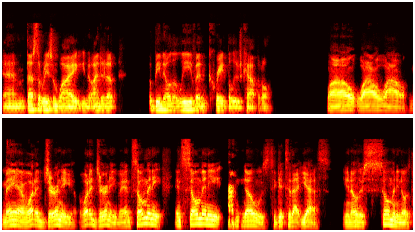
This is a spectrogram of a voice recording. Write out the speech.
And that's the reason why, you know, I ended up being able to leave and create Baluch Capital. Wow, wow, wow. Man, what a journey. What a journey, man. So many and so many no's to get to that yes. You know, there's so many no's.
